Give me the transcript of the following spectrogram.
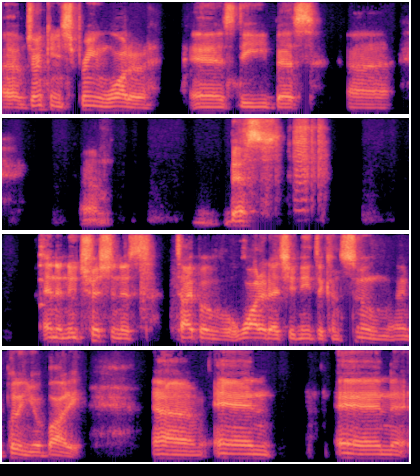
uh, drinking spring water as the best uh, um, best and a nutritionist type of water that you need to consume and put in your body. Um, and and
